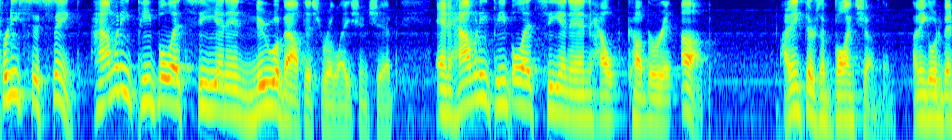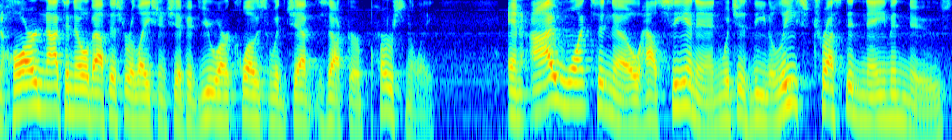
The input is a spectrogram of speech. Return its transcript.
pretty succinct. How many people at CNN knew about this relationship, and how many people at CNN helped cover it up? I think there's a bunch of them. I think it would have been hard not to know about this relationship if you are close with Jeff Zucker personally. And I want to know how CNN, which is the least trusted name in news,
